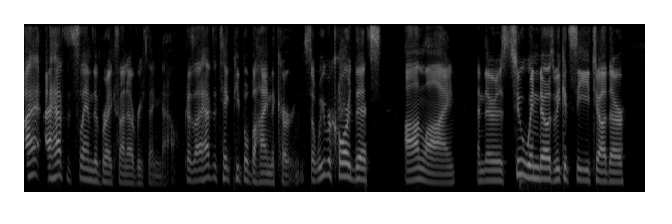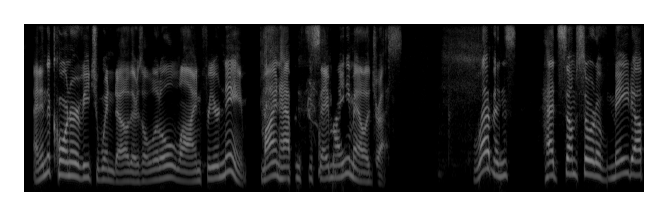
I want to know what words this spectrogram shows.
I, I have to slam the brakes on everything now because I have to take people behind the curtain. So we record this online, and there's two windows. We could see each other. And in the corner of each window, there's a little line for your name. Mine happens to say my email address. Levin's had some sort of made up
